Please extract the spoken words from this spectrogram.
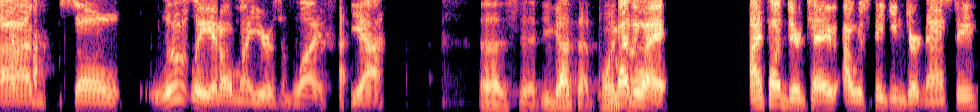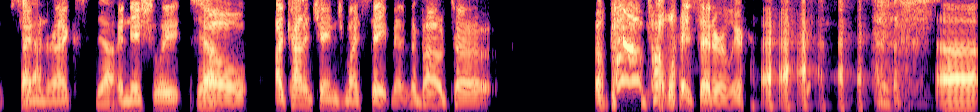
Um, so Lutely in all my years of life. Yeah. oh shit, you got that point. By the way, I thought Dirte, I was thinking Dirt Nasty, Simon Rex yeah. initially. So I kind of changed my statement about uh about, about what I said earlier. uh,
